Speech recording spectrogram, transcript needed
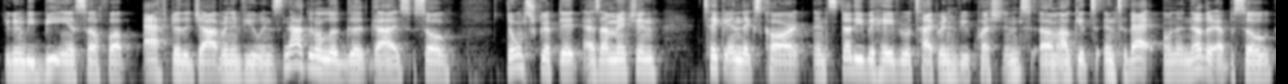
you're going to be beating yourself up after the job interview, and it's not going to look good, guys. So don't script it. As I mentioned, take an index card and study behavioral type interview questions. Um, I'll get into that on another episode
